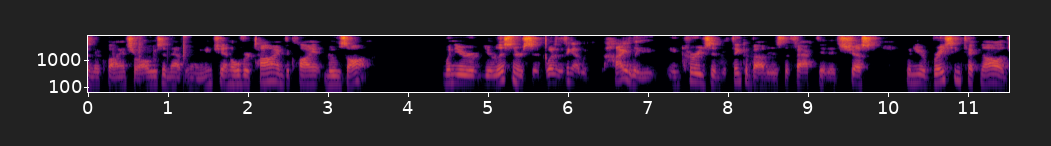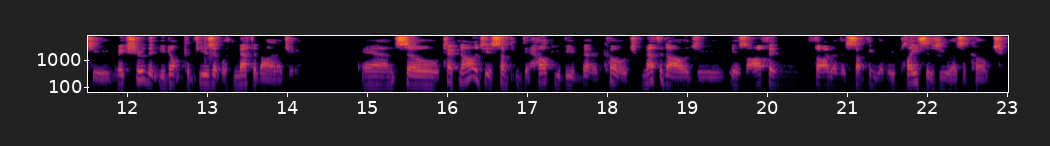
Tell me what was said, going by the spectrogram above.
of their clients are always in that range. And over time, the client moves on. When your, your listeners, said one of the things I would highly encourage them to think about is the fact that it's just when you're embracing technology, make sure that you don't confuse it with methodology. And so technology is something to help you be a better coach. Methodology is often thought of as something that replaces you as a coach.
